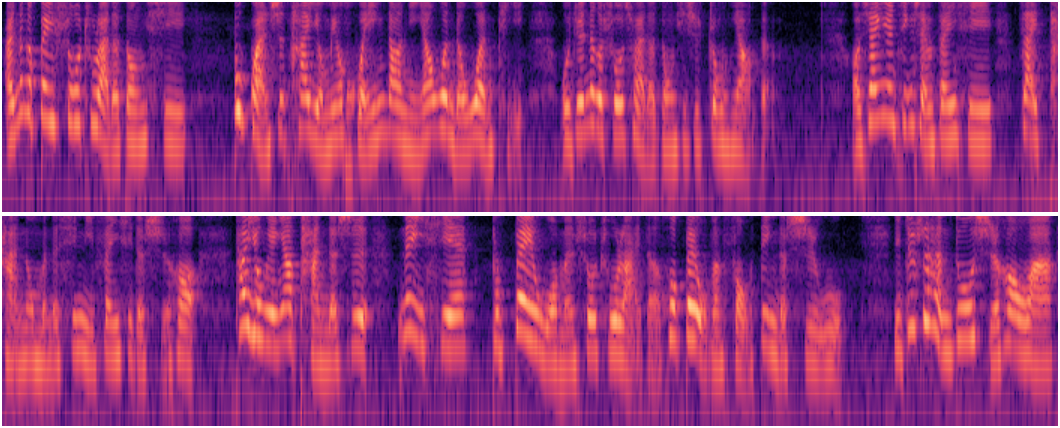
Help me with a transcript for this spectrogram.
而那个被说出来的东西，不管是他有没有回应到你要问的问题，我觉得那个说出来的东西是重要的。哦，像因为精神分析在谈我们的心理分析的时候，他永远要谈的是那些不被我们说出来的或被我们否定的事物，也就是很多时候啊，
